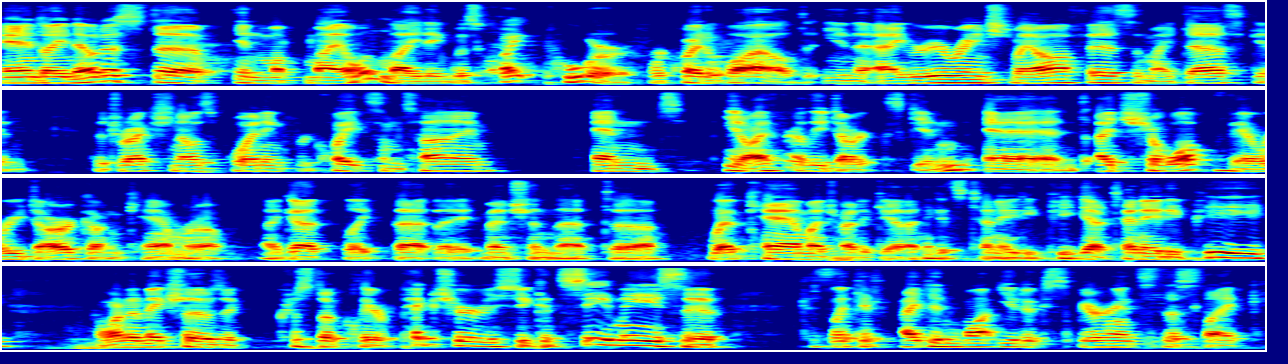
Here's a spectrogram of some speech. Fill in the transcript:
And I noticed uh, in m- my own lighting was quite poor for quite a while. You know, I rearranged my office and my desk and the direction I was pointing for quite some time. And you know, I have fairly dark skin, and I'd show up very dark on camera. I got like that. I mentioned that uh, webcam. I try to get. I think it's 1080p. Yeah, 1080p. I wanted to make sure there was a crystal clear picture so you could see me. So because like if I didn't want you to experience this like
